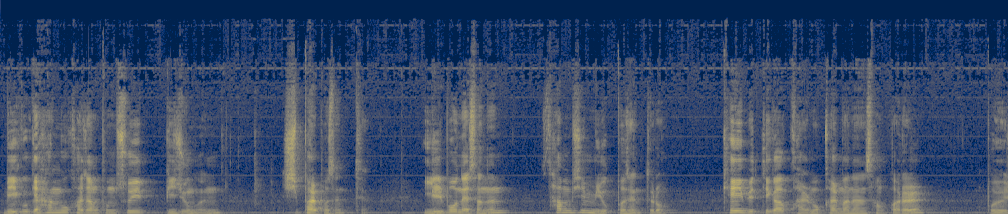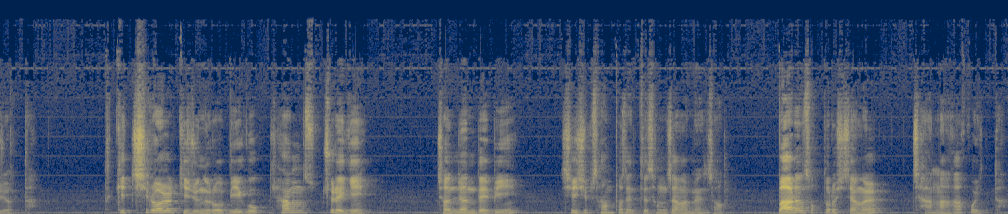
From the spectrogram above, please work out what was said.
미국의 한국 화장품 수입 비중은 18%, 일본에서는 36%로 K뷰티가 괄목할 만한 성과를 보여주었다. 특히 7월 기준으로 미국 향 수출액이 전년 대비 73% 성장하면서 빠른 속도로 시장을 장악하고 있다.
